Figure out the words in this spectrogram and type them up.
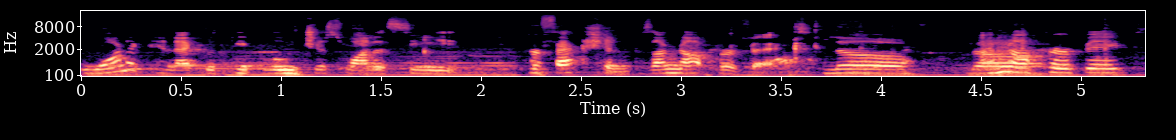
want to connect with people who just want to see perfection because I'm not perfect. No, no. I'm not perfect.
